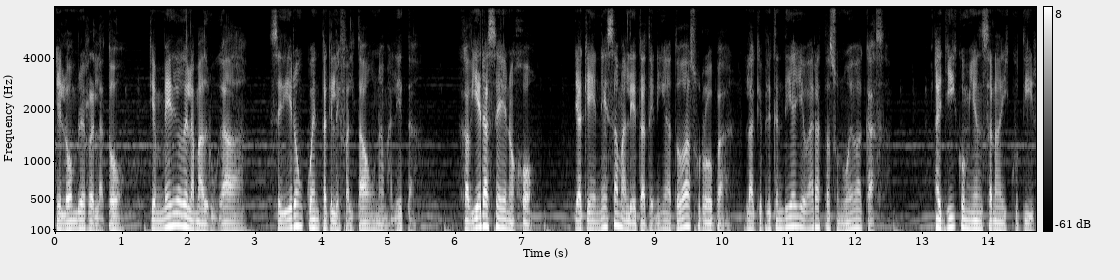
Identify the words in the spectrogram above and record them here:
el hombre relató que en medio de la madrugada se dieron cuenta que le faltaba una maleta. Javiera se enojó, ya que en esa maleta tenía toda su ropa, la que pretendía llevar hasta su nueva casa. Allí comienzan a discutir.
